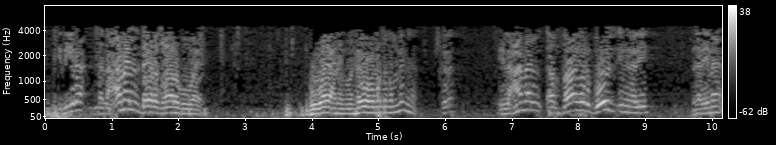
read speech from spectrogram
كبيرة فالعمل دايرة صغيرة جواه. جواه يعني هو متضمنها مش كده؟ العمل الظاهر جزء من الإيه؟ من الإيمان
